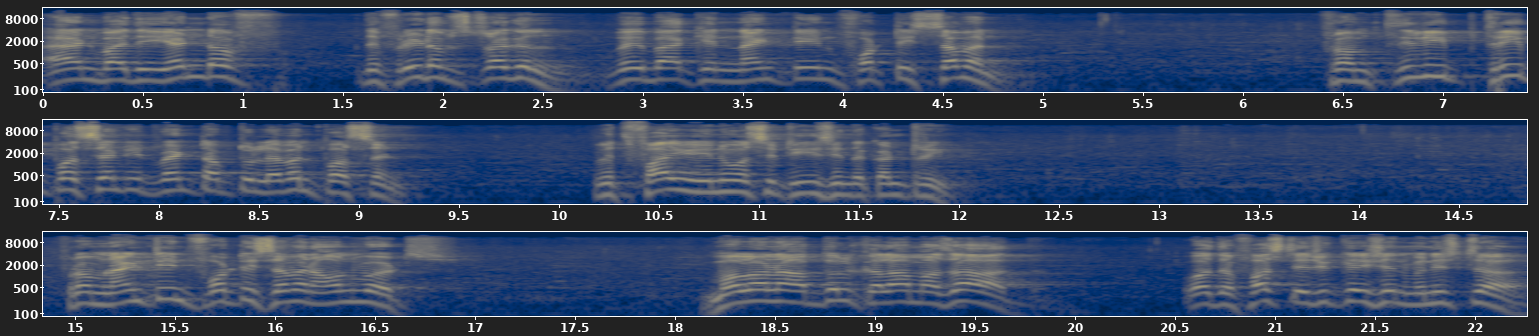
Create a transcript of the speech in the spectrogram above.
And by the end of the freedom struggle, way back in 1947, from 3, 3% it went up to 11%, with five universities in the country. From 1947 onwards, Maulana Abdul Kalam Azad was the first education minister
